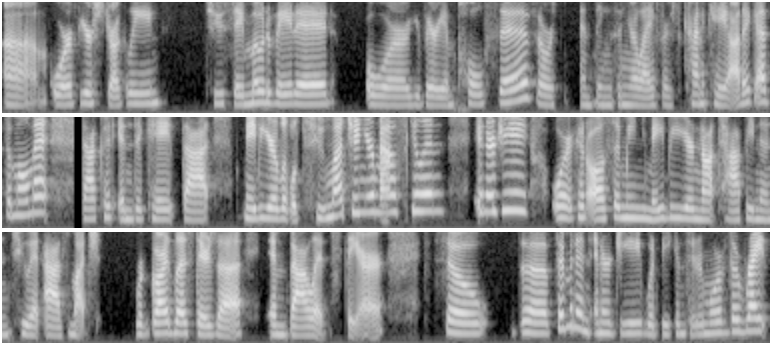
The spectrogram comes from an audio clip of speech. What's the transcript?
um, or if you're struggling to stay motivated or you're very impulsive or and things in your life are kind of chaotic at the moment that could indicate that maybe you're a little too much in your masculine energy or it could also mean maybe you're not tapping into it as much. Regardless there's a imbalance there. So the feminine energy would be considered more of the right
